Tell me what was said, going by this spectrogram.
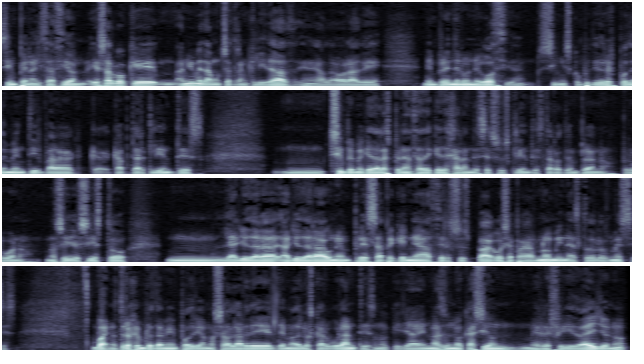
sin penalización. Es algo que a mí me da mucha tranquilidad ¿eh? a la hora de, emprender un negocio. ¿eh? Si mis competidores pueden mentir para captar clientes Mm, siempre me queda la esperanza de que dejarán de ser sus clientes tarde o temprano. Pero bueno, no sé yo si esto mm, le ayudará, ayudará a una empresa pequeña a hacer sus pagos y a pagar nóminas todos los meses. Bueno, otro ejemplo también podríamos hablar del tema de los carburantes, ¿no? que ya en más de una ocasión me he referido a ello. ¿no?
